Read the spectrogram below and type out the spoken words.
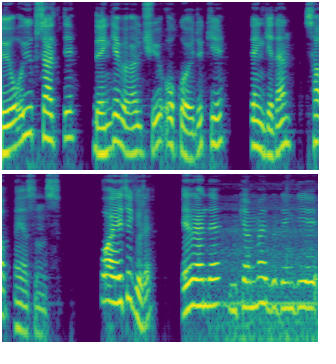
Göğü o yükseltti, denge ve ölçüyü o koydu ki dengeden sapmayasınız. Bu ayete göre evrende mükemmel bir dengeye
